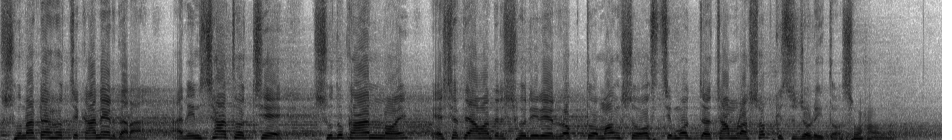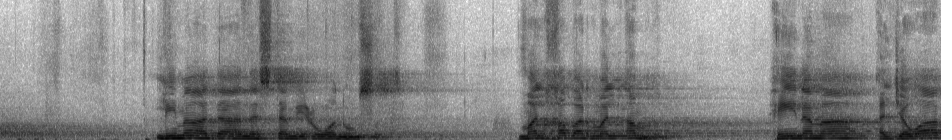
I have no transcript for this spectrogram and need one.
শোনাটা হচ্ছে কানের দ্বারা আর ইনসাত হচ্ছে শুধু কান নয় এর সাথে আমাদের শরীরের রক্ত মাংস অস্থি মজ্জা চামড়া সব কিছু জড়িত সুবহানাল্লাহ لماذا نستمع وننصت ما الخبر ما الامر حينما الجواب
